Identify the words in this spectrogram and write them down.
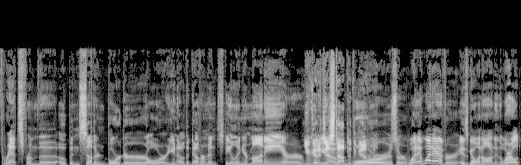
threats from the open southern border or, you know, the government stealing your money or You could have just know, stopped at the wars or what whatever is going on in the world.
